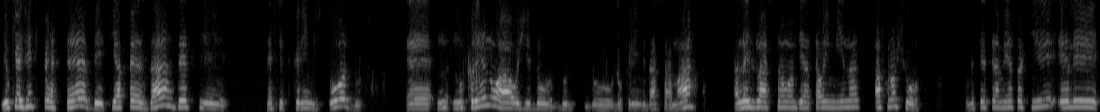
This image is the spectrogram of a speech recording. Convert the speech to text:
E o que a gente percebe é que, apesar desse, desses crimes todos, é, no pleno auge do, do, do, do, crime da Samarco, a legislação ambiental em Minas afrouxou. O licenciamento aqui, ele,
